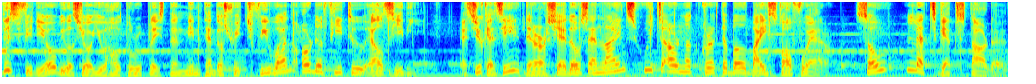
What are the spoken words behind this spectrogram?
This video will show you how to replace the Nintendo Switch V1 or the V2 LCD. As you can see, there are shadows and lines which are not correctable by software. So, let's get started.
